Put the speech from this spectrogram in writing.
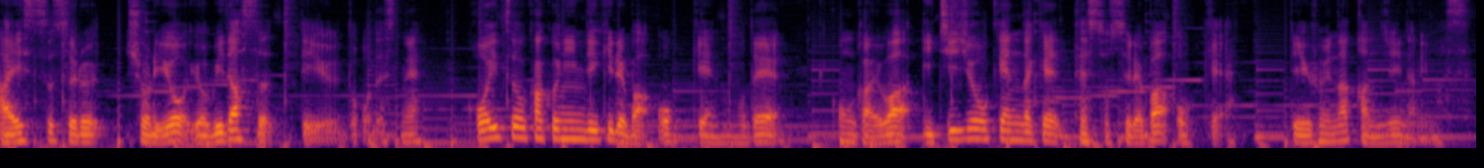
排出する処理を呼び出すっていうとこですね。こいつを確認できれば OK なので今回は1条件だけテストすれば OK っていう風な感じになります。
